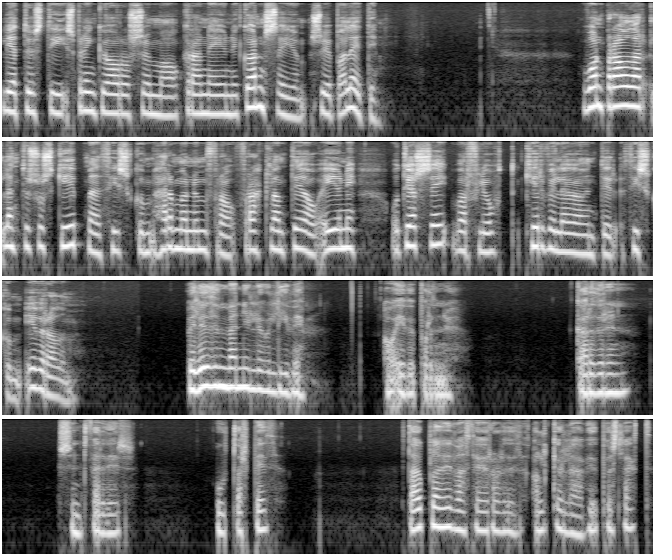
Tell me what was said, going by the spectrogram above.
letust í sprengju árásum á granneginni Görnsegjum svipa leiti. Von Bráðar lendu svo skip með þýskum hermönum frá Fraklandi á eiginni og Jersey var fljótt kyrfilega undir þýskum yfiráðum. Við liðum vennilegu lífi á yfirborðinu. Garðurinn, sundferðir, útvarpið. Dagbladið var þegar orðið algjörlega viðbjöðslegt.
